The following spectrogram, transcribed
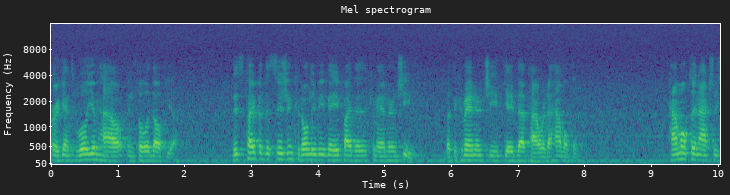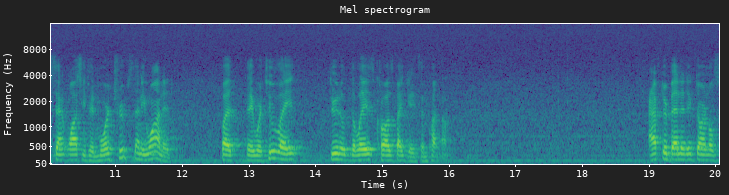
or against William Howe in Philadelphia. This type of decision could only be made by the commander-in-chief, but the commander-in-chief gave that power to Hamilton. Hamilton actually sent Washington more troops than he wanted, but they were too late due to delays caused by Gates and Putnam. After Benedict Arnold's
